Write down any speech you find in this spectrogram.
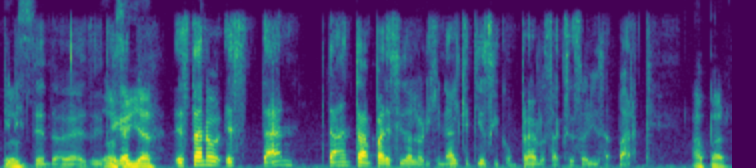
que Nintendo haga eso. es, tan, es tan, tan, tan parecido al original que tienes que comprar los accesorios aparte. Aparte.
